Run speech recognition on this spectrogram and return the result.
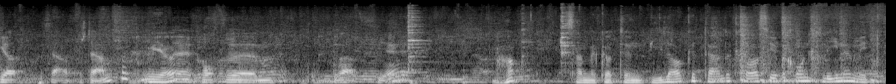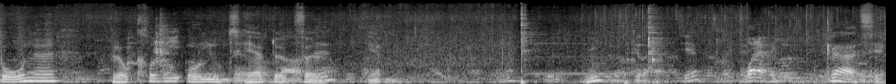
Ja, selbstverständlich. Ja. Äh, Ich hoffe, ähm, grazie. Aha. Jetzt haben wir gerade einen Beilagenteller quasi bekommen, einen kleinen, mit Bohnen, Brokkoli und, äh, Herdöpfel. Ja. Grazie. Buon appetito. Grazie.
